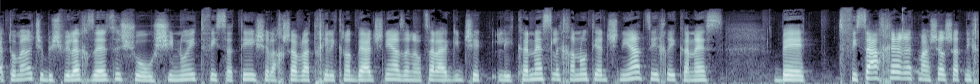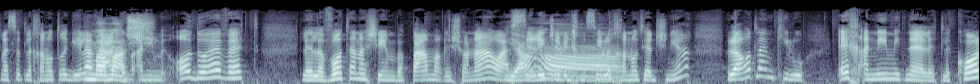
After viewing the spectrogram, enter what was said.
את אומרת שבשבילך זה איזשהו שינוי תפיסתי של עכשיו להתחיל לקנות ביד שנייה, אז אני רוצה להגיד שלהיכנס לחנות יד שנייה צריך להיכנס בתפיסה אחרת מאשר שאת נכנסת לחנות רגילה. ממש. ואגב, אני מאוד אוהבת ללוות אנשים בפעם הראשונה או. העשירית שהם נכנסים לחנות יד שנייה, ולהראות להם כאילו איך אני מתנהלת. לכל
